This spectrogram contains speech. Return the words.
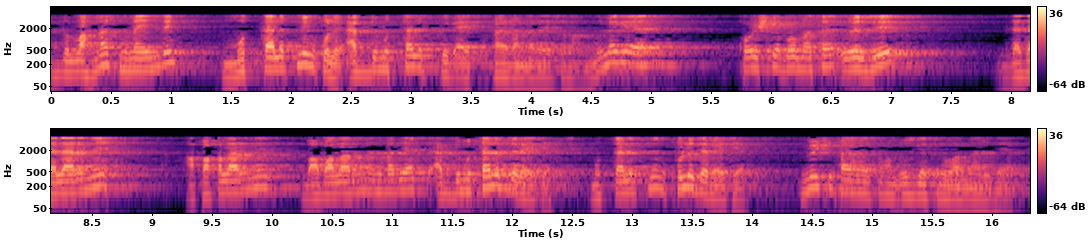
Abdulloh emas nima endi? Muttalibning quli abdumuttalib deb aytdi payg'ambar alayhissalom nimaga? Qo'yishga bo'lmasa o'zi dadalarini opaqalarini bobolarini nima deyapti? Abdumuttalib deb aytyapti. Muttalibning quli deb aytyapti. Nima uchun payg'ambar alayhisalom o'zgartirib yubormadi deyapti.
